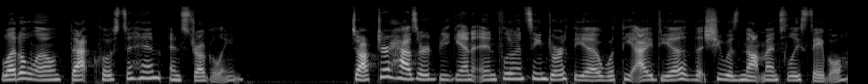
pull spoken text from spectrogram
let alone that close to him and struggling. Dr. Hazard began influencing Dorothea with the idea that she was not mentally stable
